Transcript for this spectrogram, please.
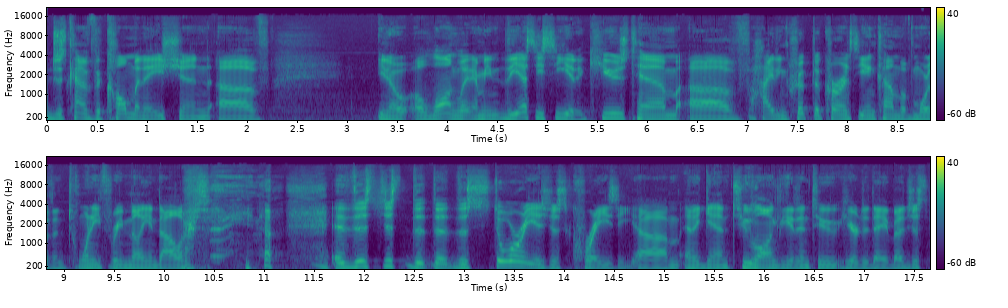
just kind of the culmination of, you know, a long late. I mean, the SEC had accused him of hiding cryptocurrency income of more than $23 million. you know, this just the, the the story is just crazy. Um, and again, too long to get into here today, but just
